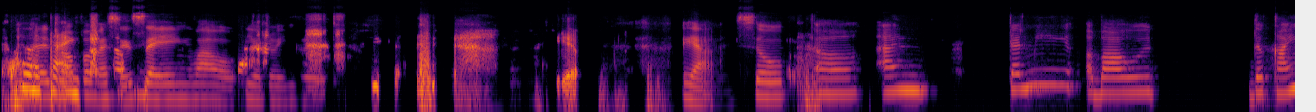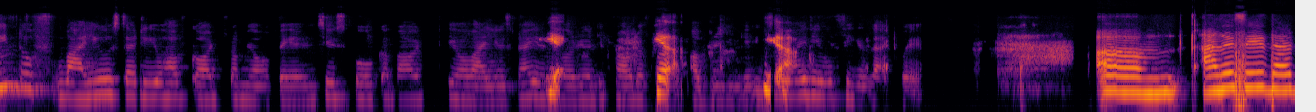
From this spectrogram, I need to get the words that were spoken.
i'll drop a message saying wow you're doing great. Yeah, yeah. So uh and tell me about the kind of values that you have got from your parents. You spoke about your values right? Yeah, you're really proud of yeah, your upbringing. So yeah. why do you feel that way? Um, as I say that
